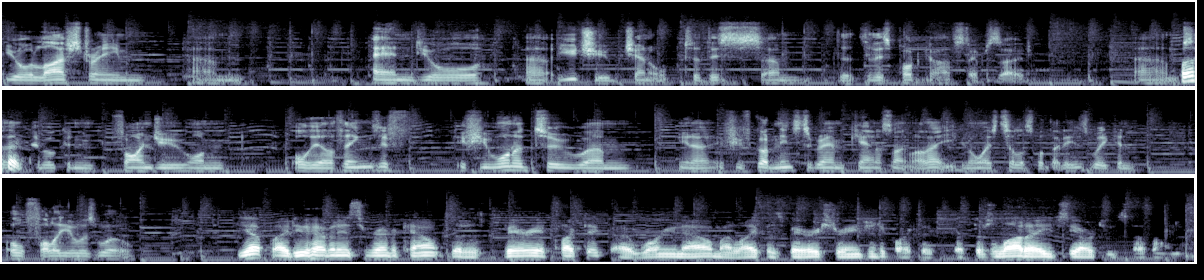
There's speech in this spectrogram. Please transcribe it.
your live stream um, and your uh, YouTube channel to this um, th- to this podcast episode, um, so people can find you on all the other things. If if you wanted to, um, you know, if you've got an Instagram account or something like that, you can always tell us what that is. We can all follow you as well. Yep, I do have an Instagram account that is very eclectic. I warn you now, my life is very strange and eclectic, but there's a lot of HCR2 stuff on there.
